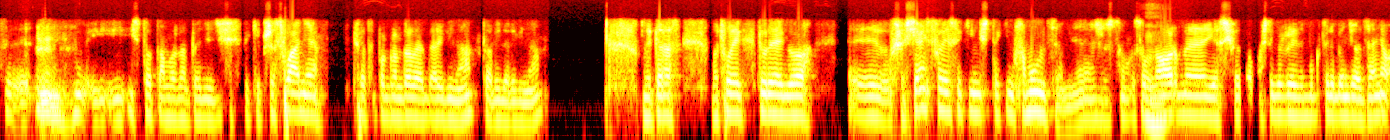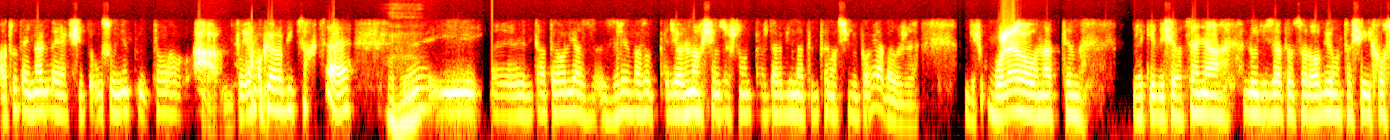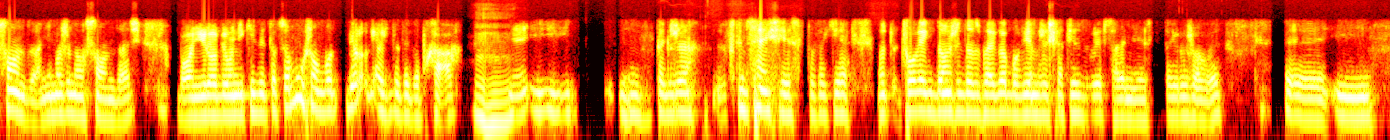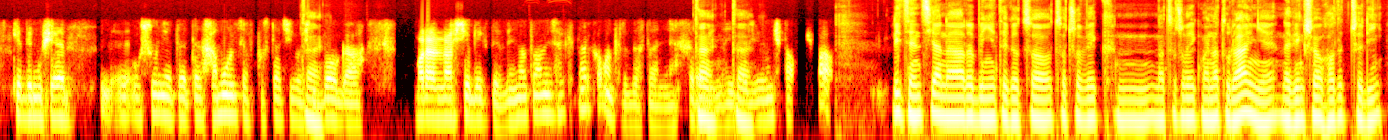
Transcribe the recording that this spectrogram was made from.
istota, można powiedzieć, takie przesłanie światopoglądowe Darwina, teorii Darwina. No i teraz no człowiek, którego chrześcijaństwo jest jakimś takim hamulcem, nie? że są, są mhm. normy, jest świadomość tego, że jest Bóg, który będzie oceniał, a tutaj nagle jak się to usunie, to a, to ja mogę robić co chcę. Mhm. I y, ta teoria zrywa z odpowiedzialnością, zresztą też Darwin na ten temat się wypowiadał, że gdzieś ubolewał nad tym, że kiedy się ocenia ludzi za to, co robią, to się ich osądza. Nie możemy osądzać, bo oni robią niekiedy to, co muszą, bo biologia ich do tego pcha. Mhm. I, i, także w tym sensie jest to takie, no, człowiek dąży do złego, bo wiem, że świat jest zły, wcale nie jest tutaj różowy. Yy, I kiedy mu się yy, usunie te, te hamulce w postaci właśnie Tak. Boga, moralności obiektywnej, no to on jest jak narkoman, który dostanie heroinę i tak. będzie ją ćpał, ćpał. Licencja na robienie tego, co, co człowiek, na co człowiek ma naturalnie największą ochotę, czyli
